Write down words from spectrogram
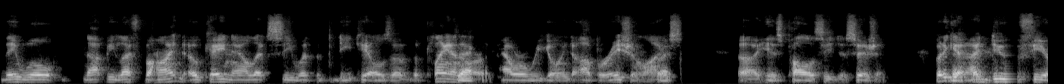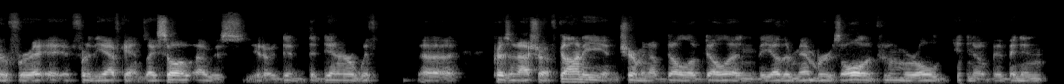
they will not be left behind. Okay, now let's see what the details of the plan exactly. are. How are we going to operationalize right uh, his policy decision. But again, I do fear for uh, for the Afghans. I saw I was you know did the dinner with uh, President Ashraf Ghani and Chairman Abdullah Abdullah and the other members, all of whom are old. You know, have been in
